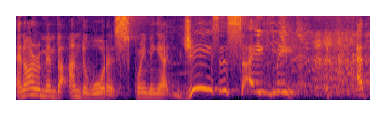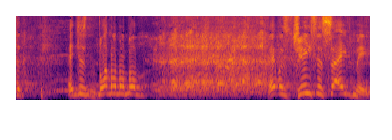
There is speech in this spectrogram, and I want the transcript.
And I remember underwater screaming out, Jesus, save me! At the, it just blah, blah, blah, blah. it was Jesus save me.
